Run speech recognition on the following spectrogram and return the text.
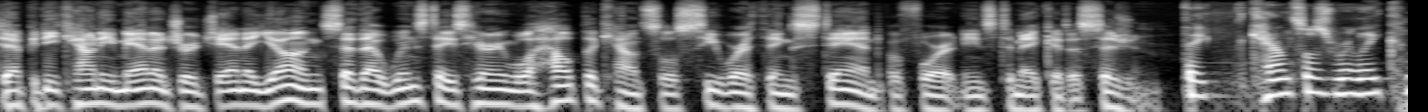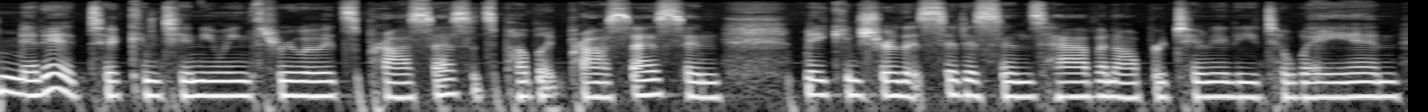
Deputy County Manager Janna Young said that Wednesday's hearing will help the council see where things stand before it needs to make a decision. The council's really committed to continuing through its process, its public process, and making sure that citizens have an opportunity to weigh in.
